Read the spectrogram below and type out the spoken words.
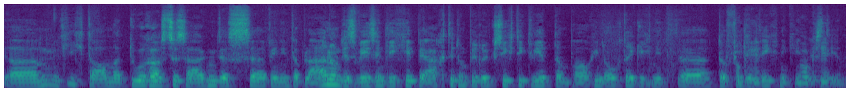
Ähm, ich traue mir durchaus zu sagen, dass äh, wenn in der Planung das Wesentliche beachtet und berücksichtigt wird, dann brauche ich nachträglich nicht äh, da viel okay. Technik investieren.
